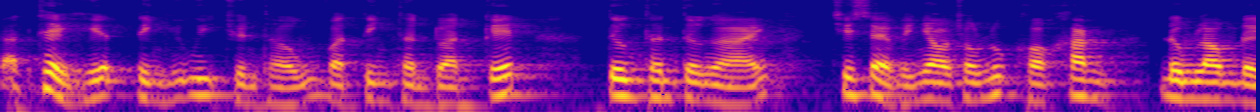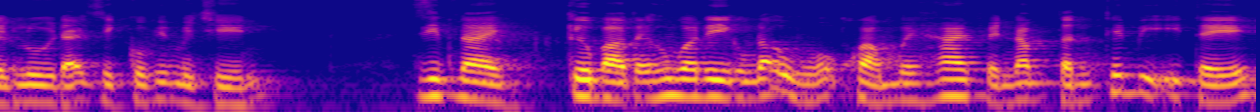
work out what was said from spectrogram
đã thể hiện tình hữu nghị truyền thống và tinh thần đoàn kết, tương thân tương ái, chia sẻ với nhau trong lúc khó khăn, đồng lòng đẩy lùi đại dịch COVID-19. Dịp này, kiều bào tại Hungary cũng đã ủng hộ khoảng 12,5 tấn thiết bị y tế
